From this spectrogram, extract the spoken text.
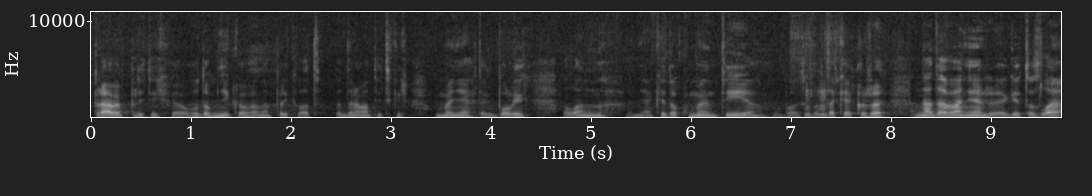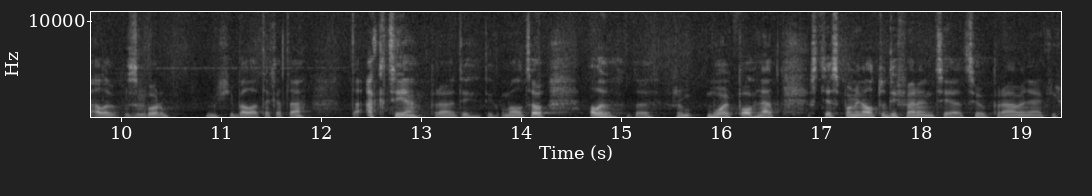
práve pri tých hudobníkoch a napríklad dramatických umeniach, tak boli len nejaké dokumenty a boli skôr mm-hmm. také akože nadávanie, že jak je to zlé, ale mm-hmm. skôr mi chýbala taká tá tá akcia práve tých, tých umelcov, ale to je môj pohľad. Ste spomínal tú diferenciáciu práve nejakých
